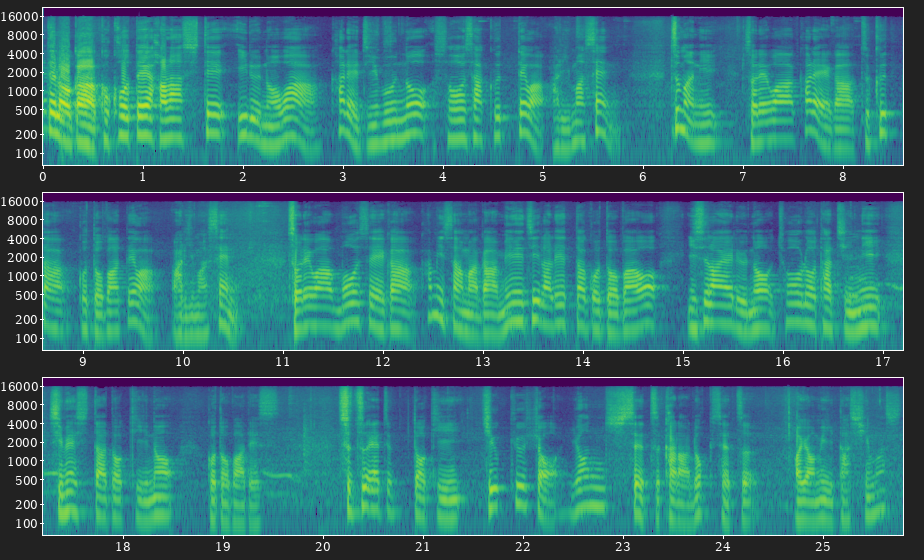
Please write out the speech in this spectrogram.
テロがここで話しているのは彼自分の創作ではありません。つまりそれは彼が作った言葉ではありません。それはモーセが神様が命じられた言葉をイスラエルの長老たちに示した時の言葉です。出エジプト記19章4節から6節お読みいたします。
